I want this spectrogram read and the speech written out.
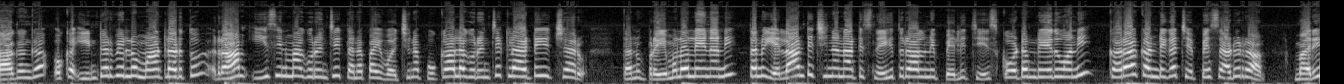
భాగంగా ఒక ఇంటర్వ్యూలో మాట్లాడుతూ రామ్ ఈ సినిమా గురించి తనపై వచ్చిన పుకార్ల గురించి క్లారిటీ ఇచ్చారు. తను ప్రేమలో లేనని తను ఎలాంటి చిన్ననాటి స్నేహితురాలని పెళ్ళి చేసుకోవడం లేదు అని కరాఖండిగా చెప్పేశాడు రామ్. మరి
